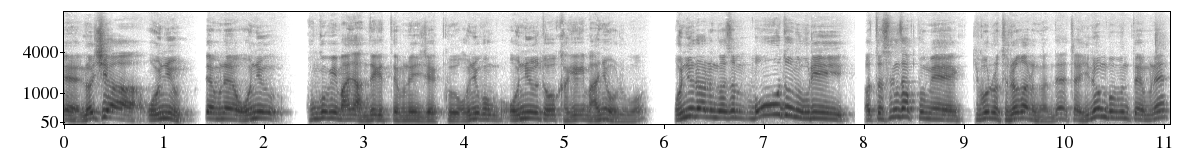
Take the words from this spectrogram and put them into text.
예, 러시아 온유 때문에 온유 공급이 많이 안 되기 때문에 이제 그 온유 공, 온유도 가격이 많이 오르고 온유라는 것은 모든 우리 어떤 생산품의 기본으로 들어가는 건데 자 이런 부분 때문에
